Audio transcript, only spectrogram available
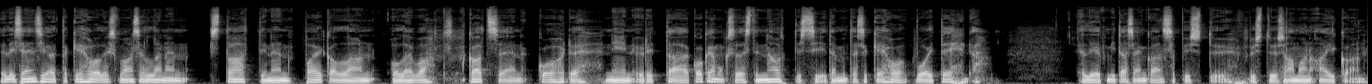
Eli sen sijaan, että keho olisi vaan sellainen staattinen paikallaan oleva katseen kohde, niin yrittää kokemuksellisesti nauttia siitä, mitä se keho voi tehdä. Eli että mitä sen kanssa pystyy, pystyy saamaan aikaan.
